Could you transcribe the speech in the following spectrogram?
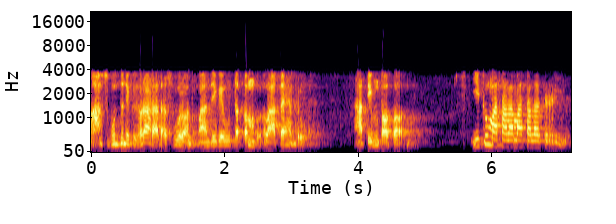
Wah, sepunten iku ora rata sepuro. Mandi kayak utekem latih lho. Atim toto. Itu masalah-masalah serius.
